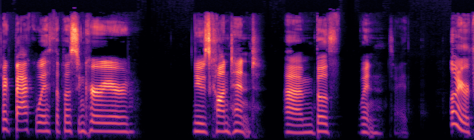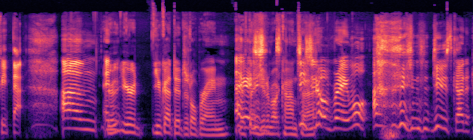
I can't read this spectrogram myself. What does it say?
check back with the Post and Courier news content. Um, both when sorry, let me repeat that. Um, You're, and you're you got digital brain. You're Okay, thinking about content. Digital brain. Well, news content.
